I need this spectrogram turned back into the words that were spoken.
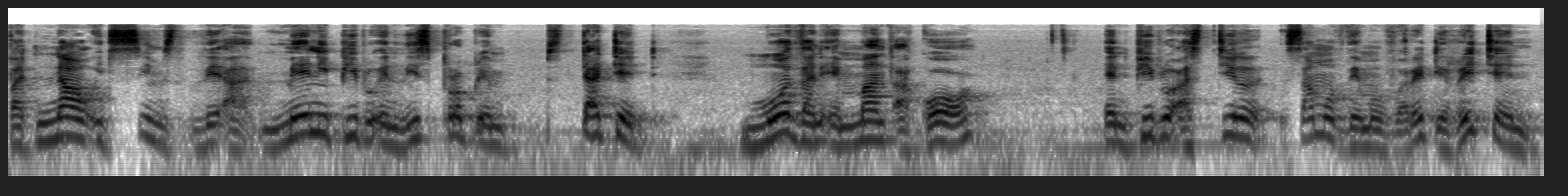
but now it seems there are many people, and this problem started more than a month ago, and people are still, some of them have already written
